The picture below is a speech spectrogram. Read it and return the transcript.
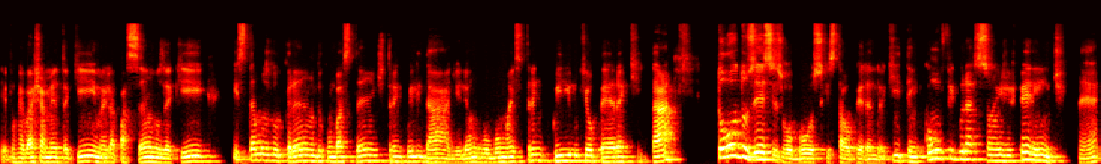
Teve um rebaixamento aqui, mas já passamos aqui. Estamos lucrando com bastante tranquilidade. Ele é um robô mais tranquilo que opera aqui, tá? Todos esses robôs que está operando aqui têm configurações diferentes, né?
